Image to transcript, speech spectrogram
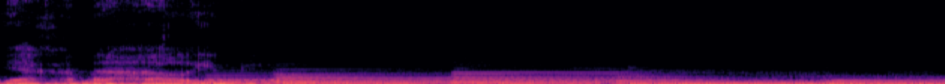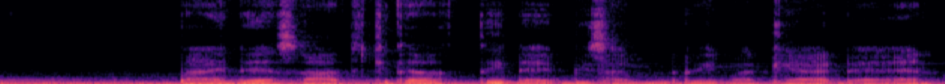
Ya karena hal ini. Pada saat kita tidak bisa menerima keadaan,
